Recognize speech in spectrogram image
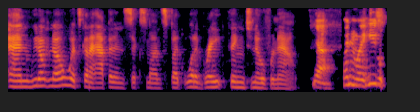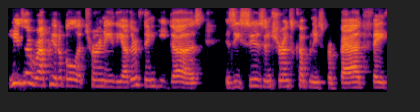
and we don't know what's going to happen in six months. But what a great thing to know for now. Yeah. Anyway, he's he's a reputable attorney. The other thing he does is he sues insurance companies for bad faith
